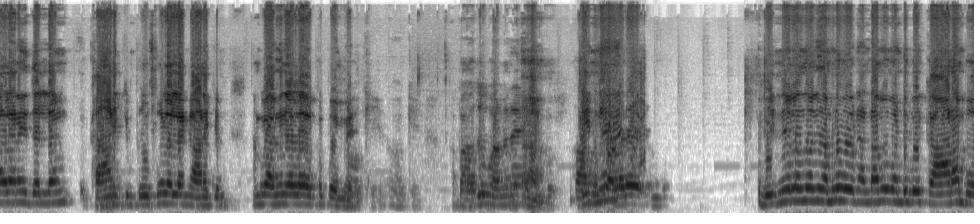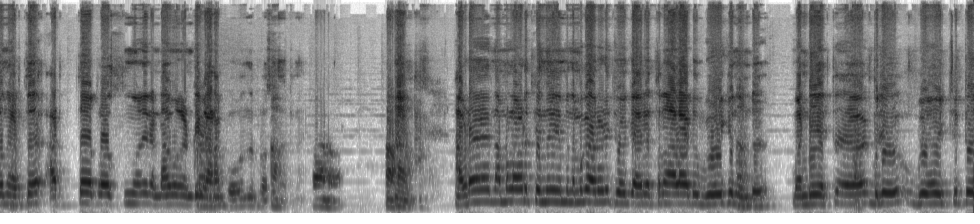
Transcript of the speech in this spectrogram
ആളാണ് ഇതെല്ലാം കാണിക്കും പ്രൂഫുകളെല്ലാം കാണിക്കും. നമുക്ക് അങ്ങനെയുള്ളതൊക്കെ പോയി മേടിക്കും. പിന്നെ പിന്നെയുള്ളതെന്ന് പറഞ്ഞാൽ നമ്മൾ രണ്ടാമത് വണ്ടി പോയി കാണാൻ പോകുന്ന അടുത്ത അടുത്ത പ്രോസസ് എന്ന് പറഞ്ഞാൽ രണ്ടാമത് വണ്ടി കാണാൻ പോകുന്ന പ്രോസസ് ആ. അവിടെ നമ്മൾ അവിടെ ചെന്ന് കഴിയുമ്പോൾ നമുക്ക് അവരോട് ചോദിക്കാം അവർ എത്ര നാളായിട്ട് ഉപയോഗിക്കുന്നുണ്ട്? വണ്ടി ഇവർ ഉപയോഗിച്ചിട്ട്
